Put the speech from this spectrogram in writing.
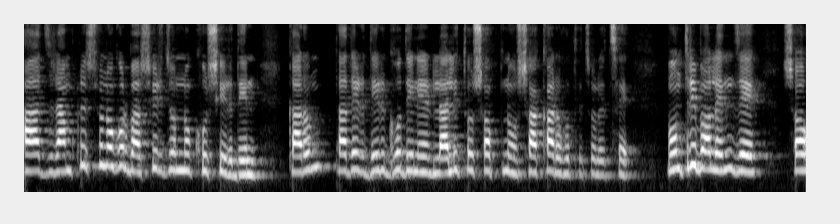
আজ রামকৃষ্ণনগরবাসীর জন্য খুশির দিন, কারণ তাদের দীর্ঘদিনের লালিত স্বপ্ন সাকার হতে চলেছে। মন্ত্রী বলেন যে সহ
